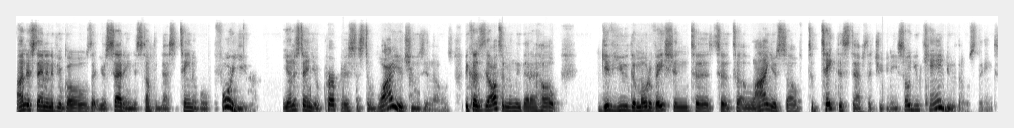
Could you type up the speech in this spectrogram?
understanding if your goals that you're setting is something that's attainable for you you understand your purpose as to why you're choosing those because ultimately that'll help give you the motivation to, to to align yourself to take the steps that you need. So you can do those things.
